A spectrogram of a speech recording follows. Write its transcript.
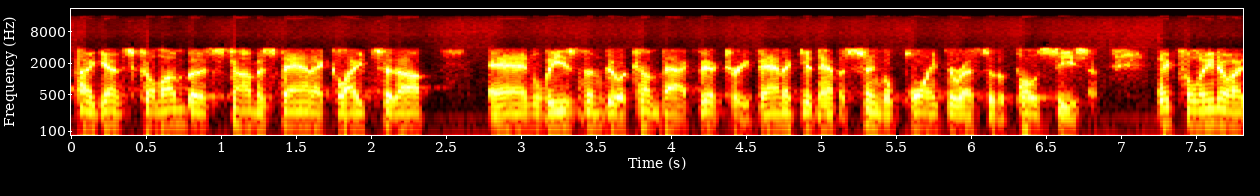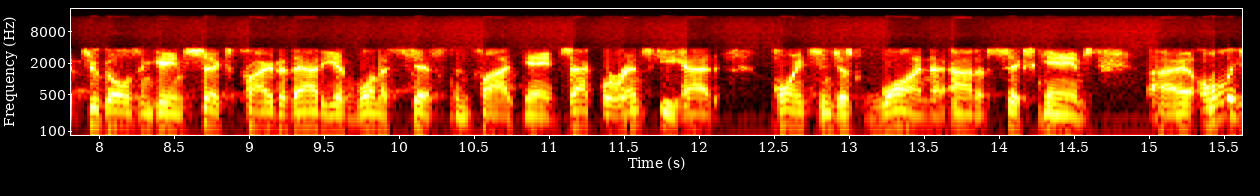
against Columbus, Thomas Vanek lights it up and leads them to a comeback victory. Vanek didn't have a single point the rest of the postseason. Nick Foligno had two goals in Game Six. Prior to that, he had one assist in five games. Zach Werenski had points in just one out of six games. Uh, only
